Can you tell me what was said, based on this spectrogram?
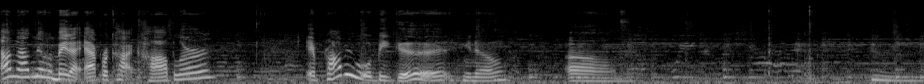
I don't know, I've never made an apricot cobbler. It probably will be good, you know. Um, hmm.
